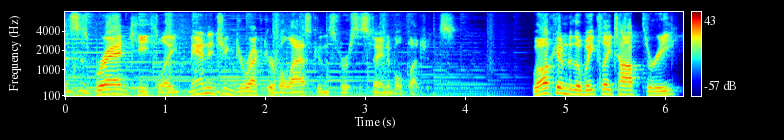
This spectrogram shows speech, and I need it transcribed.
this is Brad Keithley, Managing Director of Alaskans for Sustainable Budgets. Welcome to the weekly top three,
